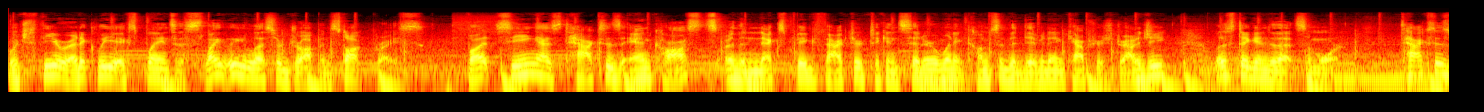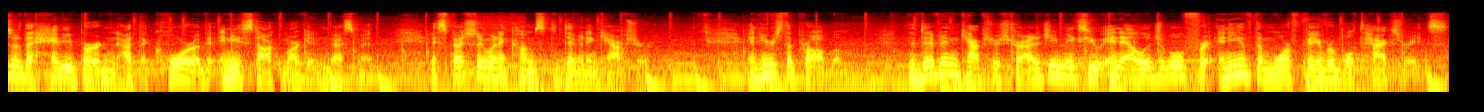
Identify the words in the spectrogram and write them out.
which theoretically explains a slightly lesser drop in stock price. But seeing as taxes and costs are the next big factor to consider when it comes to the dividend capture strategy, let's dig into that some more. Taxes are the heavy burden at the core of any stock market investment, especially when it comes to dividend capture. And here's the problem. The dividend capture strategy makes you ineligible for any of the more favorable tax rates.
